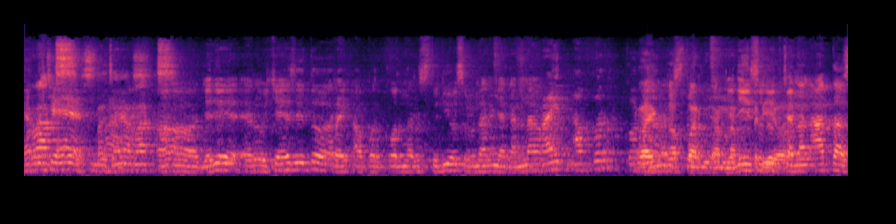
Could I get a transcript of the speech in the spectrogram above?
RUCS, bacanya Raks. Raks. Ah, ah, jadi RUCS itu right upper corner studio sebenarnya karena Right upper Right corner. upper studio. corner jadi studio. sudut kanan atas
